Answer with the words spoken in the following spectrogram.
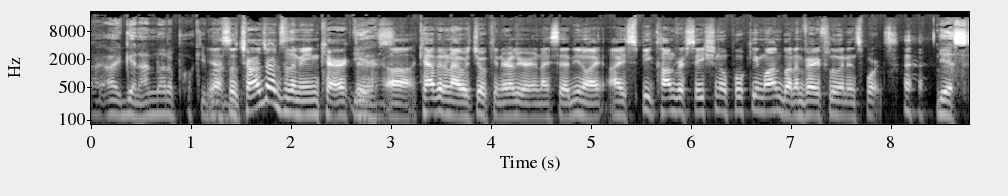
I, again, I'm not a Pokemon. Yeah, so Charizard's the main character. Yes. Uh, Kevin and I was joking earlier, and I said, you know, I, I speak conversational Pokemon, but I'm very fluent in sports. yes.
